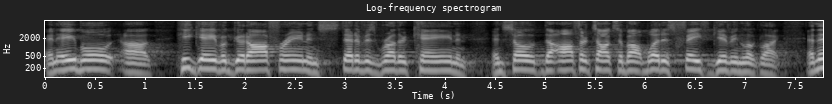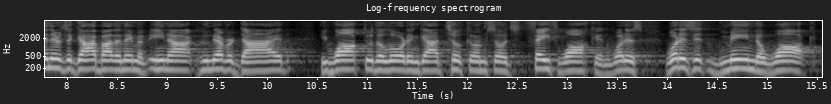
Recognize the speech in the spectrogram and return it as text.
And Abel, uh, he gave a good offering instead of his brother Cain. And, and so the author talks about what does faith giving look like. And then there's a guy by the name of Enoch who never died. He walked with the Lord and God took him. So it's faith walking. What, is, what does it mean to walk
